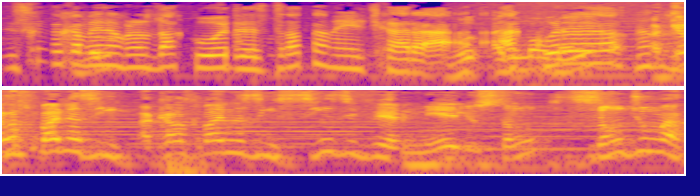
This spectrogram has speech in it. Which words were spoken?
Isso que eu acabei lembrando da cor, exatamente, cara. A, a cor é. Aquelas páginas, em, aquelas páginas em cinza e vermelho são, são, de uma,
